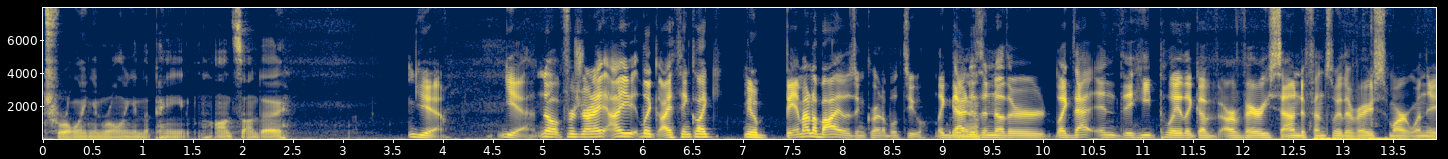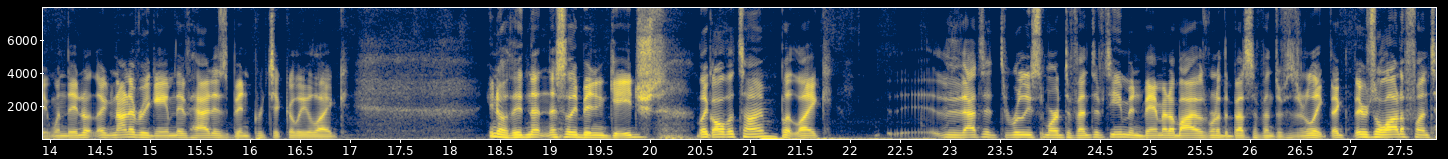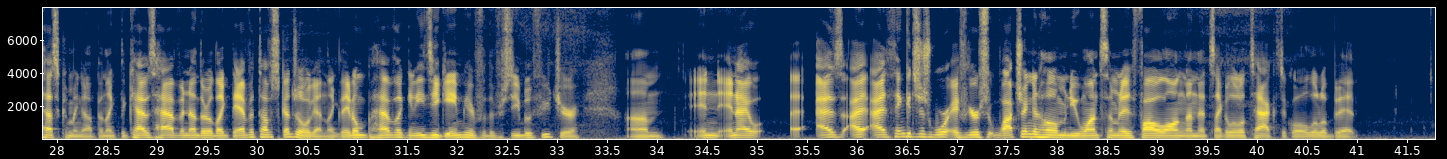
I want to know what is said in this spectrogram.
trolling and rolling in the paint on Sunday. Yeah. Yeah. No, for sure. And I, I like I think like you know, Bam Adebayo is incredible too. Like that is Yeah. another like that and the Heat play like a, are very sound defensively. They're very smart when they when they don't like not every game they've had has been particularly like you know, they've not necessarily been engaged like all the time, but like that's a really smart defensive team, and Bam Adebayo is one of the best defensives in the league. Like, there's a lot of fun tests coming up, and like the Cavs have another like they have a tough schedule again. Like they don't have like an easy game here for the foreseeable future, um, and and I as I I think it's just wor- if you're watching at home and you want somebody to follow along on that's like a little tactical, a little bit,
